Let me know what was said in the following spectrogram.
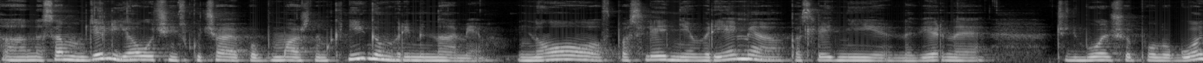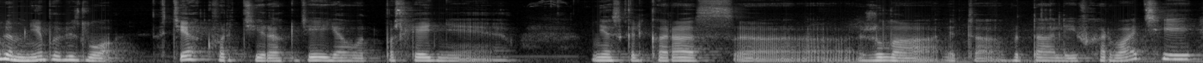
а, на самом деле я очень скучаю по бумажным книгам временами, но в последнее время, последние, наверное, чуть больше полугода мне повезло. В тех квартирах, где я вот последние несколько раз э, жила, это в Италии и в Хорватии,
